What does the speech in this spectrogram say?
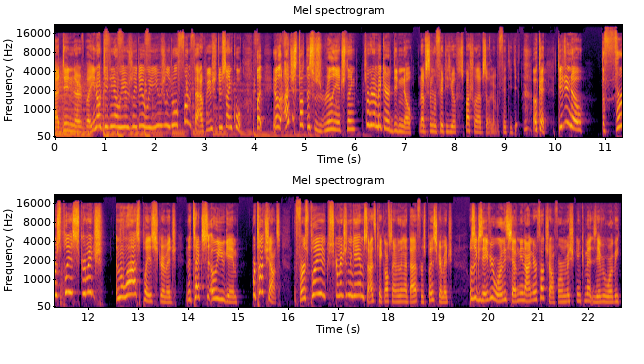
Now, didn't know, but you know, did you know we usually do? We usually do a fun fact. We usually do something cool. But, you know, I just thought this was really interesting. So we're going to make our Didn't Know episode number 52, special episode number 52. Okay, did you know the first place scrimmage and the last place scrimmage in the Texas OU game were touchdowns? The first play scrimmage in the game, besides kickoffs and everything like that, first play scrimmage, was Xavier Worthy, 79 yard touchdown. Former Michigan commit Xavier Worthy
